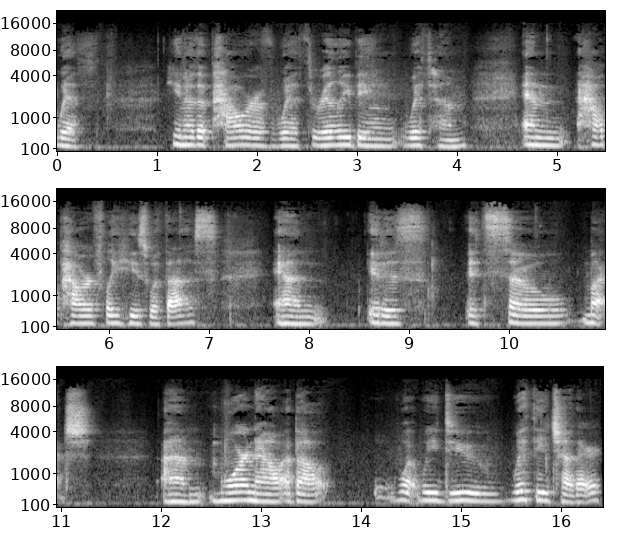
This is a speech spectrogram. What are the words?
with you know the power of with really being with him and how powerfully he's with us. And it is it's so much um, more now about what we do with each other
